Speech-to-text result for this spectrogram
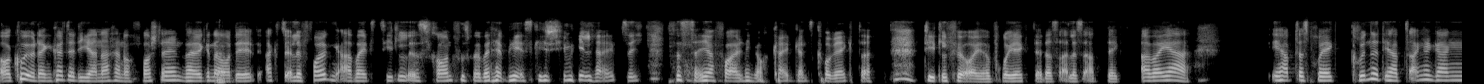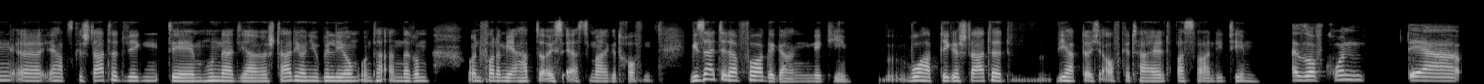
Oh cool, und dann könnt ihr die ja nachher noch vorstellen, weil genau, ja. der aktuelle Folgenarbeitstitel ist Frauenfußball bei der BSG Chemie Leipzig. Das ist ja vor allen Dingen auch kein ganz korrekter Titel für euer Projekt, der das alles abdeckt. Aber ja, Ihr habt das Projekt gegründet, ihr habt es angegangen, äh, ihr habt es gestartet wegen dem 100 Jahre Stadionjubiläum unter anderem und vor einem Jahr habt ihr euch das erste Mal getroffen. Wie seid ihr da vorgegangen, Niki? Wo habt ihr gestartet? Wie habt ihr euch aufgeteilt? Was waren die Themen? Also aufgrund der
